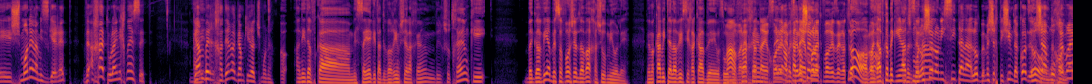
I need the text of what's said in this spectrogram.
אה, שמונה למסגרת, ואחת אולי נכנסת. גם אני- בחדרה, גם קריית שמונה. אני דווקא מסייג את הדברים שלכם, ברשותכם, כי בגביע בסופו של דבר חשוב מי עולה. ומכבי תל אביב שיחקה ב- אז מה, באום אבל אין לך אל-פחם. את היכולת, בסדר, אבל זה לא שלא- כבר איזה רצוף. לא, אבל דווקא בקריית אבל זה שמונה... לא שלא ניסית לעלות במשך 90 דקות, זה לא לא, שאמרו, נכון. חבר'ה,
